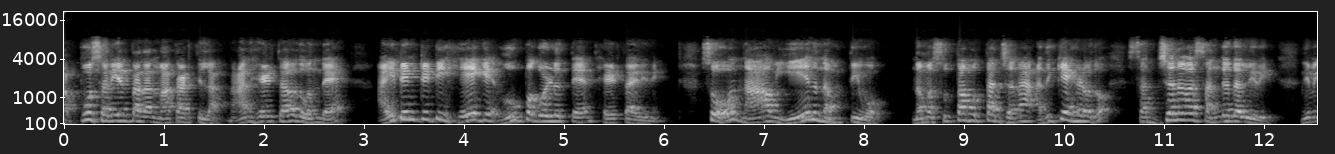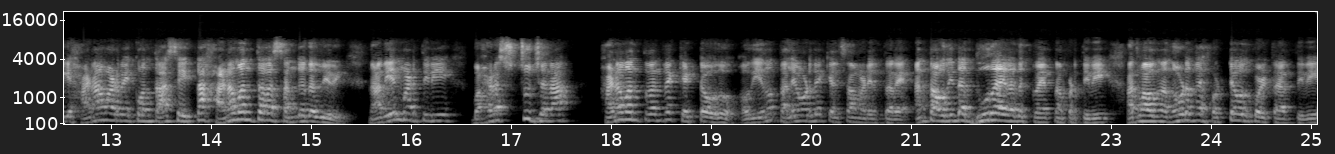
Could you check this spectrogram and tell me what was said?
ತಪ್ಪು ಸರಿ ಅಂತ ನಾನು ಮಾತಾಡ್ತಿಲ್ಲ. ನಾನು ಹೇಳ್ತಾ ಇರೋದು ಒಂದೇ ಐಡೆಂಟಿಟಿ ಹೇಗೆ ರೂಪುಗೊಳ್ಳುತ್ತೆ ಅಂತ ಹೇಳ್ತಾ ಇದ್ದೀನಿ. ಸೊ ನಾವು ಏನು ನಂಬ್ತೀವೋ, ನಮ್ಮ ಸುತ್ತಮುತ್ತ ಜನ ಅದಕ್ಕೆ ಹೇಳೋದು ಸಜ್ಜನರ ಸಂಘದಲ್ಲಿರಿ. ನಿಮಗೆ ಹಣ ಮಾಡ್ಬೇಕು ಅಂತ ಆಸೆ ಇತ್ತ ಹಣವಂತರ ಸಂಘದಲ್ಲಿರಿ. ನಾವೇನ್ ಮಾಡ್ತೀವಿ? ಬಹಳಷ್ಟು ಜನ ಹಣವಂತರಂದ್ರೆ ಕೆಟ್ಟವರು. ಅವ್ರು ಏನೋ ತಲೆ ಹೊಡೆದೇ ಕೆಲಸ ಮಾಡಿರ್ತಾರೆ ಅಂತ ಅವರಿಂದ ದೂರ ಇರೋದಕ್ಕೆ ಪ್ರಯತ್ನ ಪಡ್ತೀವಿ. ಅಥವಾ ಅವ್ರನ್ನ ನೋಡಿದ್ರೆ ಹೊಟ್ಟೆ ಹೊದ್ಕೊಳ್ತಾ ಇರ್ತೀವಿ.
